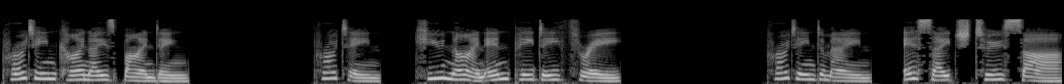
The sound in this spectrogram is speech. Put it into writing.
Protein kinase binding. Protein. Q9-NPD3 protein domain. SH2 SAR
